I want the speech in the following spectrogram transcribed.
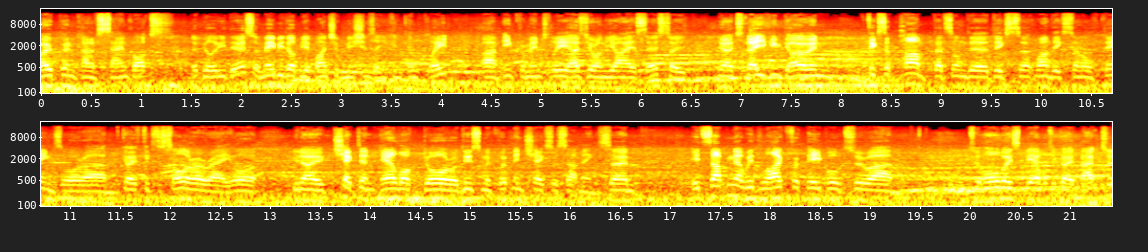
open kind of sandbox ability there. So maybe there'll be a bunch of missions that you can complete um, incrementally as you're on the ISS. So you know today you can go and fix a pump that's on the, the one of the external things, or um, go fix a solar array, or you know, checked an airlock door or do some equipment checks or something. So it's something that we'd like for people to um, to always be able to go back to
